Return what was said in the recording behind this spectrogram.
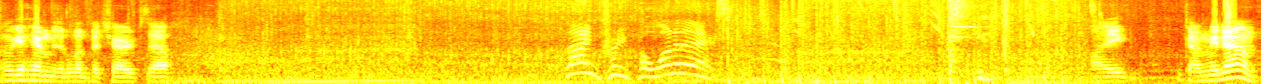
We'll get him with the limpet charge though. Line creeper, one of theirs. Oh, he gunned me down.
